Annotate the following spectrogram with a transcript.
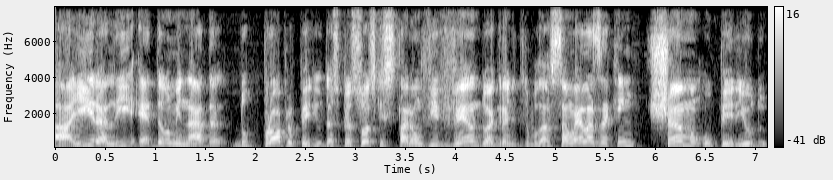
a ira ali é denominada do próprio período. As pessoas que estarão vivendo a grande tribulação, elas é quem chamam o período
